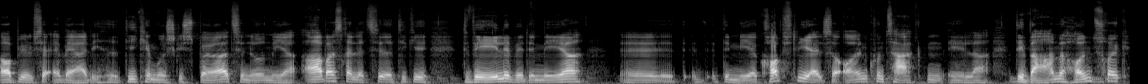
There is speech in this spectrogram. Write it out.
oplevelse af værdighed. De kan måske spørge til noget mere arbejdsrelateret, de kan dvæle ved det mere, øh, det mere kropslige, altså øjenkontakten eller det varme håndtryk.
